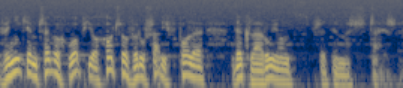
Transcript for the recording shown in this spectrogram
wynikiem czego chłopi ochoczo wyruszali w pole, deklarując przy tym szczerze.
